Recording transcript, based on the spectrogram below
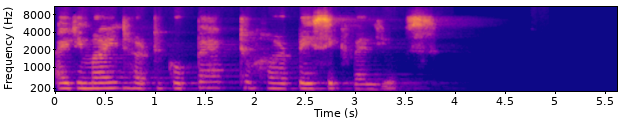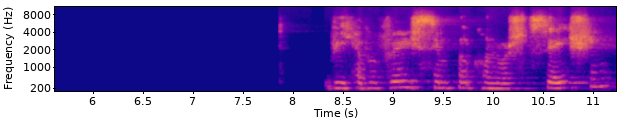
I remind her to go back to her basic values. We have a very simple conversation,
